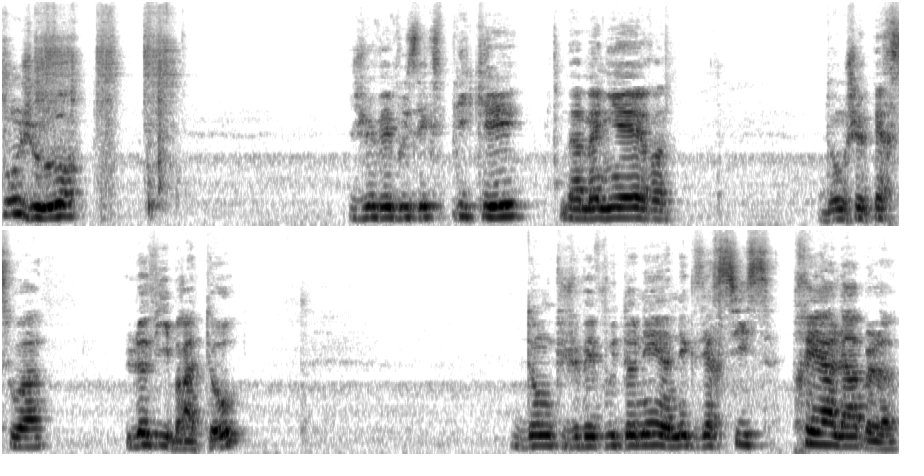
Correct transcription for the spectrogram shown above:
Bonjour, je vais vous expliquer ma manière dont je perçois le vibrato. Donc je vais vous donner un exercice préalable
